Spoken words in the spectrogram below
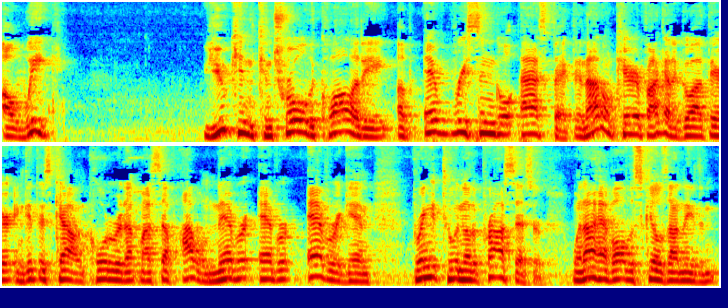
A week you can control the quality of every single aspect. And I don't care if I got to go out there and get this cow and quarter it up myself. I will never, ever, ever again bring it to another processor when I have all the skills I need to,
